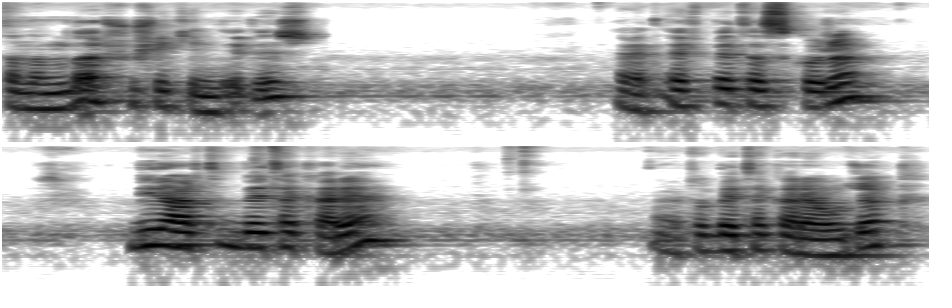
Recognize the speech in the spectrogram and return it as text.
tanımda şu şekildedir. Evet f beta skoru 1 artı beta kare. Evet o beta kare olacak.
